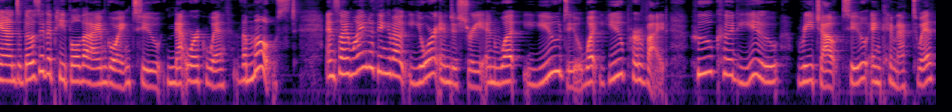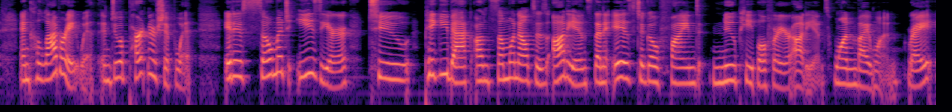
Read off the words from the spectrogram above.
and those are the people that I'm going to network with the most. And so I want you to think about your industry and what you do, what you provide. Who could you reach out to and connect with and collaborate with and do a partnership with? It is so much easier to piggyback on someone else's audience than it is to go find new people for your audience one by one, right?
